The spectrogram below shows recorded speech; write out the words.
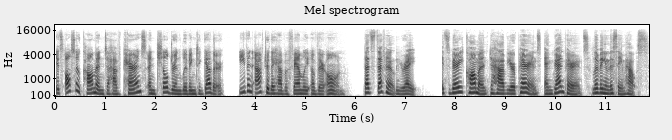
It's also common to have parents and children living together, even after they have a family of their own. That's definitely right. It's very common to have your parents and grandparents living in the same house.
